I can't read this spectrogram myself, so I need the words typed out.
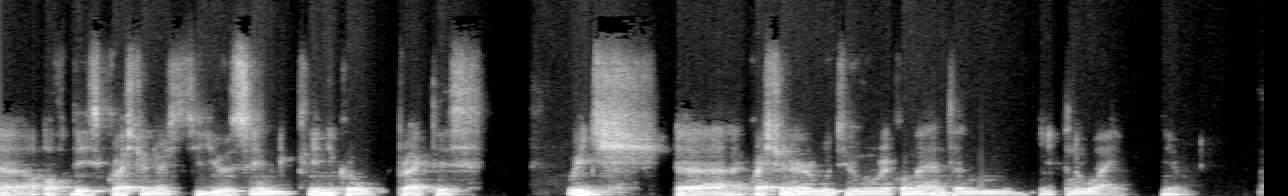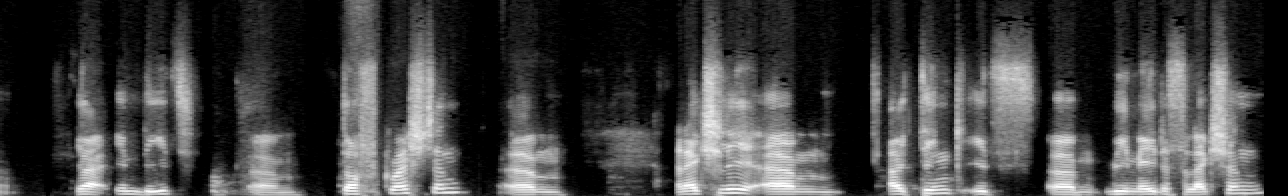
uh, of these questionnaires to use in clinical practice, which uh, questionnaire would you recommend and, and why? Yeah, yeah indeed. Um, tough question. Um, and actually, um, I think it's um, we made a selection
